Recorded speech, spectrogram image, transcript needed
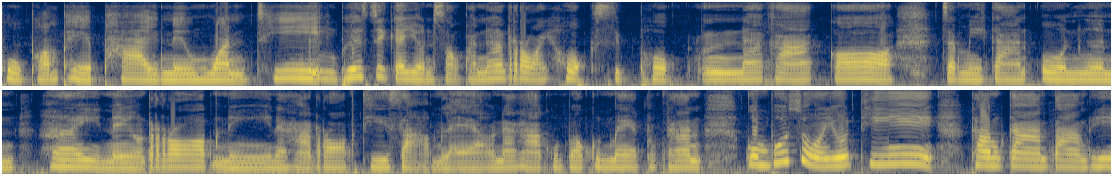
ผูกพร้อมเพย์ภายในวันที่1พฤศจิกายน 2566 นะคะ ก็จะมีการโอนเงินให้ในรอบนี้นะคะ รอบที่ 3 แล้วนะคะ คุณพ่อคุณแม่ทุกท่าน กลุ่มผู้สูงอายุที่ทำการตามที่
